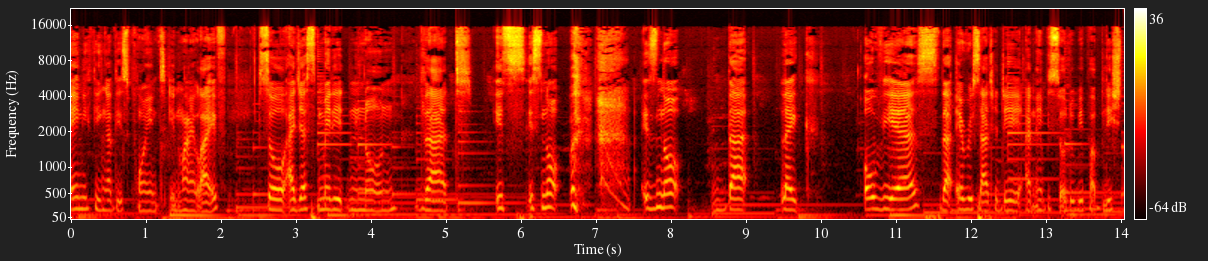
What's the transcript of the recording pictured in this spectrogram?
anything at this point in my life. So I just made it known that it's it's not it's not that like obvious that every Saturday an episode will be published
